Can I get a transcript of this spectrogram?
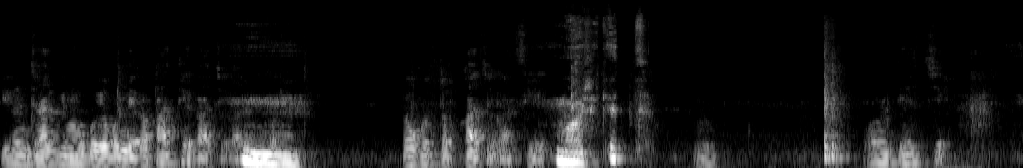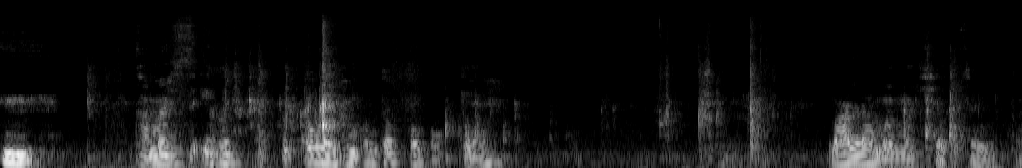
이건 자기 먹고 요거 내가 밭에 가져갈 음, 거. 요것도 가져가세요. 맛있겠다. 오늘 됐지? 음, 가만히 있어. 이거 뚜껑을 한번 덮어볼게. 말라만 맛이 없으니까.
